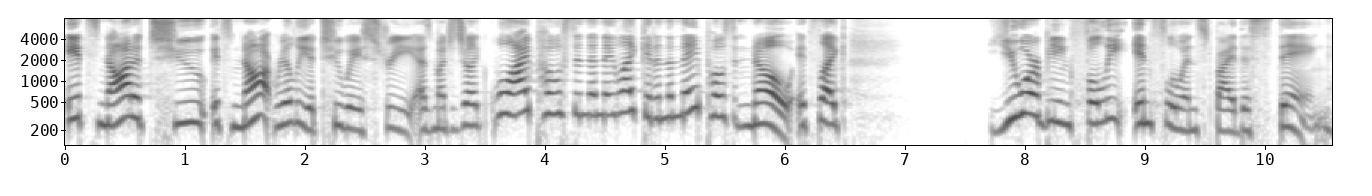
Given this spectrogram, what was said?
it's not a two it's not really a two-way street as much as you're like, well, I post and then they like it and then they post. No, it's like you are being fully influenced by this thing.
